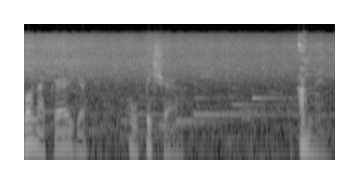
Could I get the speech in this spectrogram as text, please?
bon accueil aux pécheurs. Amen.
